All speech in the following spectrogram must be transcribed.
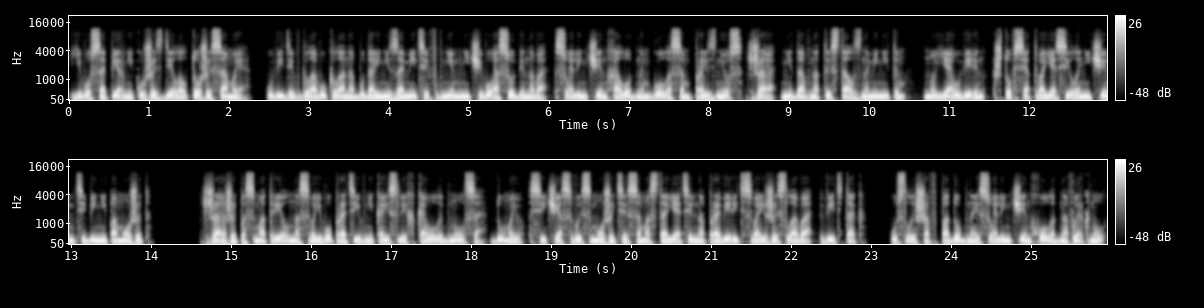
его соперник уже сделал то же самое. Увидев главу клана Буда и не заметив в нем ничего особенного, Суалинчен холодным голосом произнес «Жа, недавно ты стал знаменитым, но я уверен, что вся твоя сила ничем тебе не поможет». Джа же посмотрел на своего противника и слегка улыбнулся. «Думаю, сейчас вы сможете самостоятельно проверить свои же слова, ведь так?» Услышав подобное Суалинчен холодно фыркнул,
